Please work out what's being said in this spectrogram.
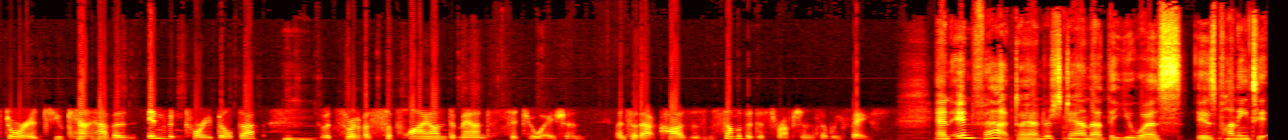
storage, you can't have an inventory built up. Mm-hmm. So it's sort of a supply on demand situation. And so that causes some of the disruptions that we face. And in fact, I understand that the U.S. is planning to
